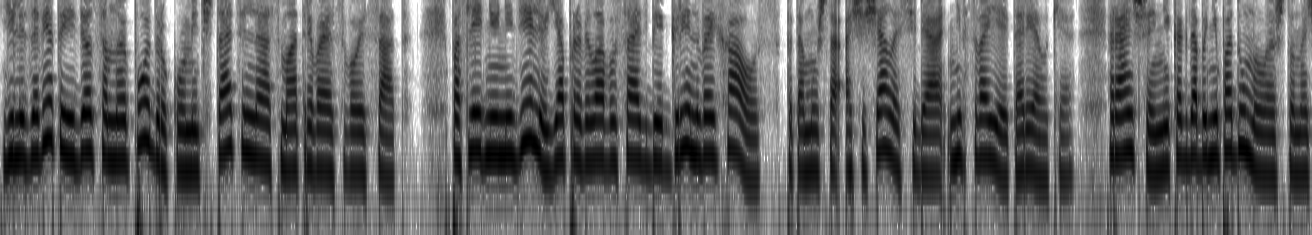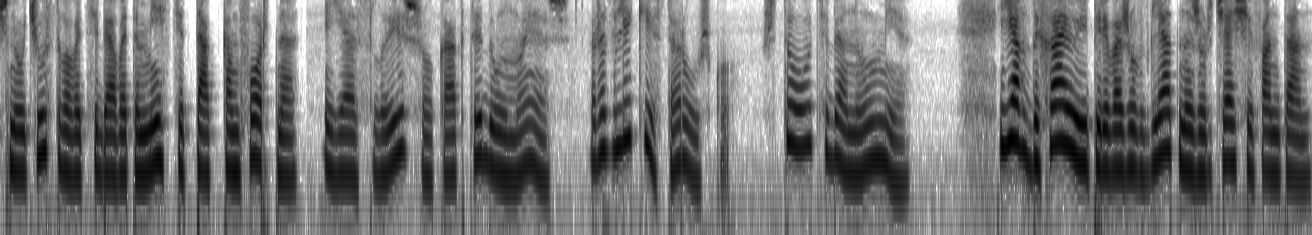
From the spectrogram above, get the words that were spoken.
Елизавета идет со мной под руку, мечтательно осматривая свой сад. Последнюю неделю я провела в усадьбе Гринвей Хаус, потому что ощущала себя не в своей тарелке. Раньше никогда бы не подумала, что начну чувствовать себя в этом месте так комфортно. «Я слышу, как ты думаешь. Развлеки старушку. Что у тебя на уме?» Я вздыхаю и перевожу взгляд на журчащий фонтан.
